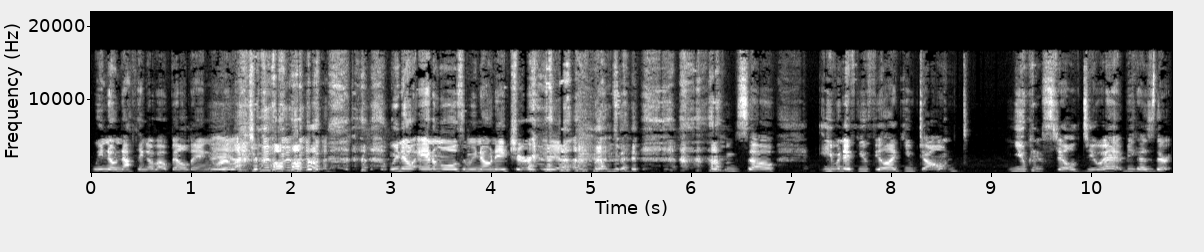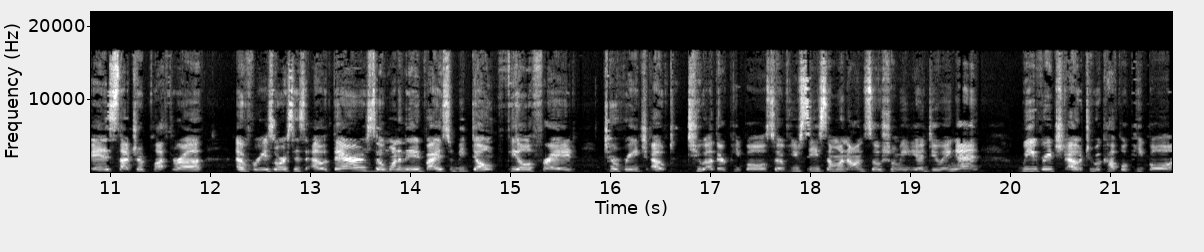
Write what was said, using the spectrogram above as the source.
We know nothing about building or Yeah. electrical. we know animals and we know nature. Yeah. Um, so even if you feel like you don't, you can still do it because there is such a plethora of resources out there. So Mhm. one of the advice would be don't feel afraid to reach out to other people. So if you see someone on social media doing it, we reached out to a couple people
